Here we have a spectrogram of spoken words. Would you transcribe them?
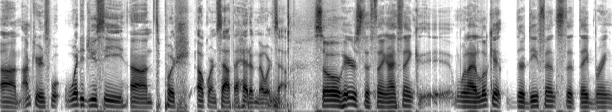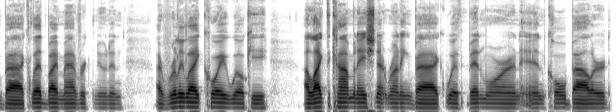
um, I'm curious, wh- what did you see um, to push Elkhorn South ahead of Millard South? So here's the thing. I think eh, when I look at the defense that they bring back, led by Maverick Noonan, I really like Coy Wilkie. I like the combination at running back with Ben Warren and Cole Ballard.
